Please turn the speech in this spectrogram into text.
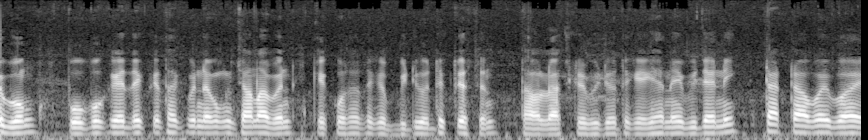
এবং পোপোকে দেখতে থাকবেন এবং জানাবেন কে কোথা থেকে ভিডিও দেখতেছেন। তাহলে আজকের ভিডিও থেকে এখানেই বিদায় নিই। টাটা বাই বাই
